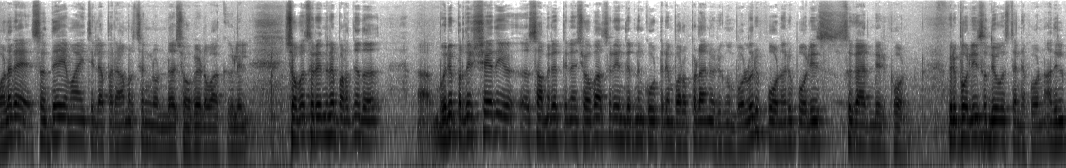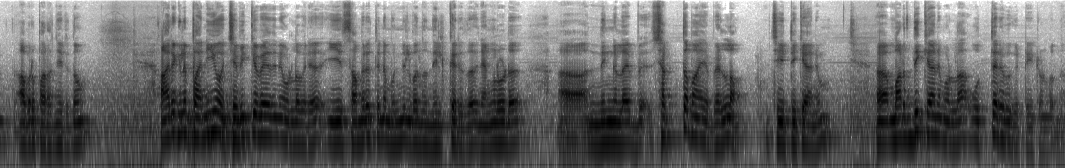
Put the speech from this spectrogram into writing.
വളരെ ശ്രദ്ധേയമായ ചില പരാമർശങ്ങളുണ്ട് ശോഭയുടെ വാക്കുകളിൽ. ശോഭ സുരേന്ദ്രൻ പറഞ്ഞത് ഒരു പ്രതിഷേധ സമരത്തിന് ശോഭാ സുരേന്ദ്രനും കൂട്ടിനും പുറപ്പെടാൻ ഒരുങ്ങുമ്പോൾ ഒരു ഫോൺ ഒരു പോലീസുകാരന്റെ ഒരു ഫോൺ ഒരു പോലീസ് ഉദ്യോഗസ്ഥന്റെ ഫോൺ അതിൽ അവർ പറഞ്ഞിരുന്നു. ആരെങ്കിലും പനിയോ ചെവിക്ക് വേദനയോ ഉള്ളവർ ഈ സമരത്തിന് മുന്നിൽ വന്ന് നിൽക്കരുത്. ഞങ്ങളോട് നിങ്ങളെ ശക്തമായ വെള്ളം ചീറ്റിക്കാനും മർദ്ദിക്കാനുമുള്ള ഉത്തരവ് കിട്ടിയിട്ടുണ്ടെന്ന്.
